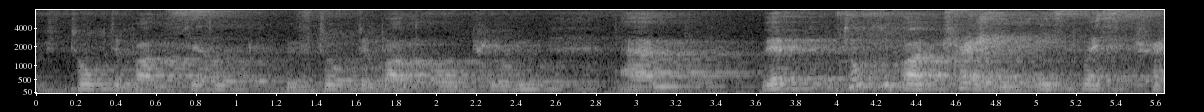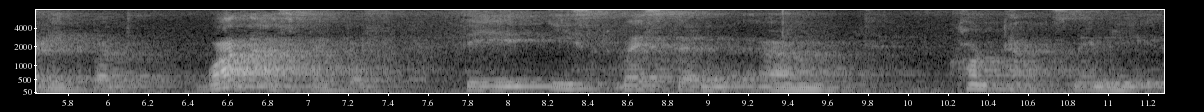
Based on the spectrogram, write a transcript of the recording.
we've talked about silk, we've talked about opium, um, we've talked about trade, east-west trade, but one aspect of the east-western um, contacts, namely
